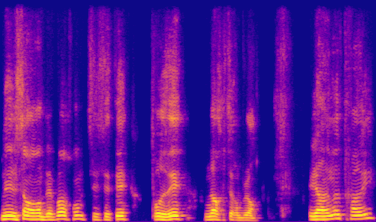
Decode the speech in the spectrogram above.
Mais il s'en rendait pas compte si c'était posé noir sur blanc. Il y a un autre ami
